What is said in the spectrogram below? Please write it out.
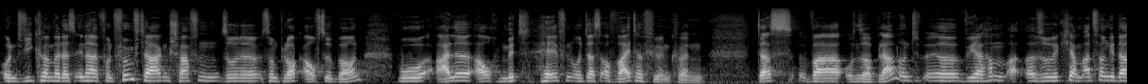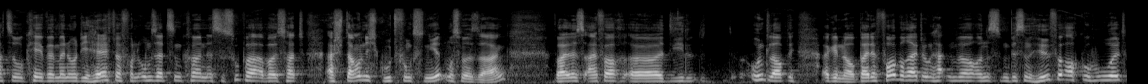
Und wie können wir das innerhalb von fünf Tagen schaffen, so, eine, so einen Blog aufzubauen, wo alle auch mithelfen und das auch weiterführen können. Das war unser Plan und äh, wir haben also wirklich am Anfang gedacht, so okay, wenn wir nur die Hälfte davon umsetzen können, ist es super, aber es hat erstaunlich gut funktioniert, muss man sagen, weil es einfach äh, die unglaublich. Äh, genau, bei der Vorbereitung hatten wir uns ein bisschen Hilfe auch geholt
